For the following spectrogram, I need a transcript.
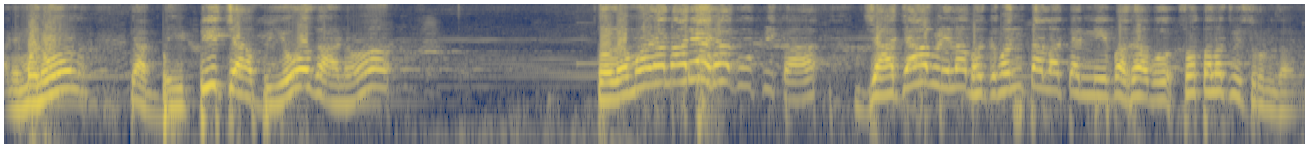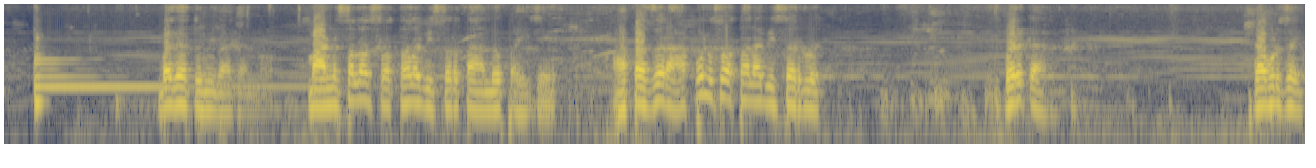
आणि म्हणून त्या भेटीच्या वियोगानं तळमळणाऱ्या ह्या गोपिका ज्या ज्या वेळेला भगवंताला त्यांनी बघावं स्वतःलाच विसरून जावं. बघा तुम्ही दादांना माणसाला स्वतःला विसरता आलं पाहिजे. आता जर आपण स्वतःला विसरलो बर का? गाबूड साहेब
